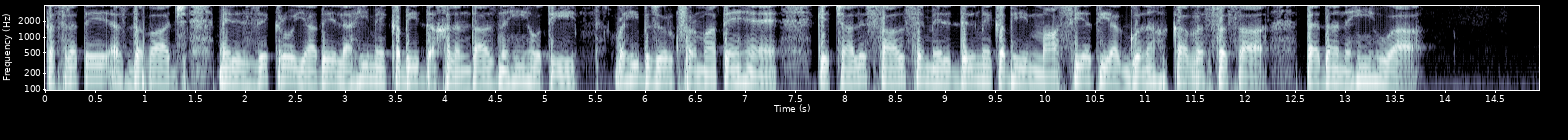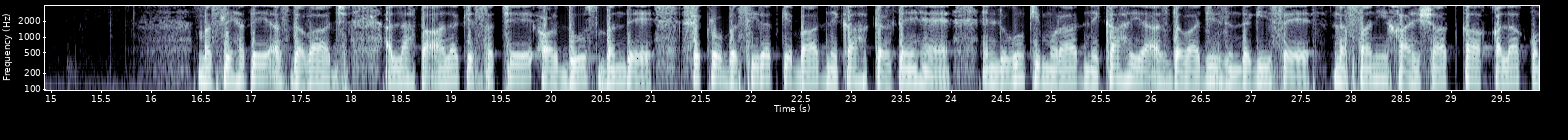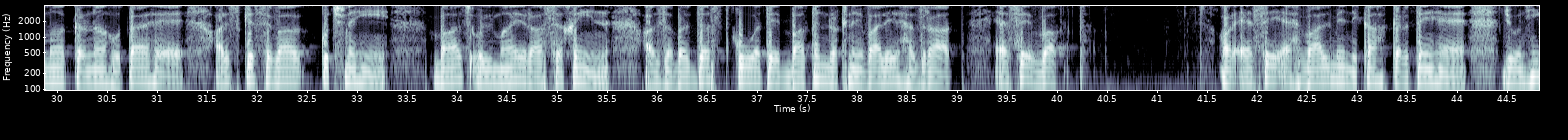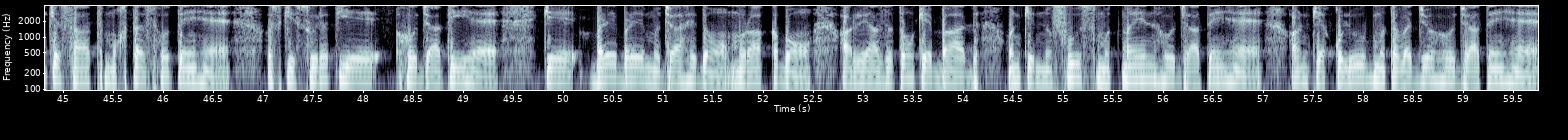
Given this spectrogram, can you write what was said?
کثرت ازدواج میرے ذکر و یاد الہی میں کبھی دخل انداز نہیں ہوتی۔ وہی بزرگ فرماتے ہیں کہ چالیس سال سے میرے دل میں کبھی معصیت یا گناہ کا وسوسہ پیدا نہیں ہوا۔ مصلحت ازدواج، اللہ تعالی کے سچے اور دوست بندے فکر و بصیرت کے بعد نکاح کرتے ہیں۔ ان لوگوں کی مراد نکاح یا ازدواجی زندگی سے نفسانی خواہشات کا قلع قمع کرنا ہوتا ہے اور اس کے سوا کچھ نہیں۔ بعض علماء راسخین اور زبردست قوت باطن رکھنے والے حضرات ایسے وقت اور ایسے احوال میں نکاح کرتے ہیں جو انہی کے ساتھ مختص ہوتے ہیں۔ اس کی صورت یہ ہو جاتی ہے کہ بڑے بڑے مجاہدوں، مراقبوں اور ریاضتوں کے بعد ان کے نفوس مطمئن ہو جاتے ہیں اور ان کے قلوب متوجہ ہو جاتے ہیں۔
